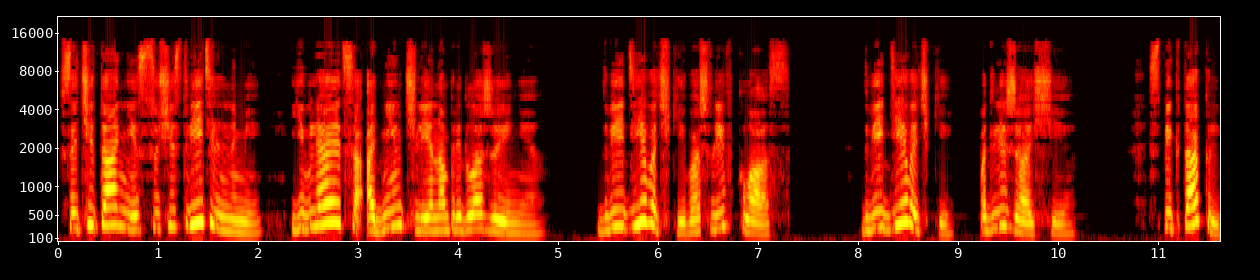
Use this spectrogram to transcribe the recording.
в сочетании с существительными является одним членом предложения. Две девочки вошли в класс. Две девочки – подлежащие. Спектакль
